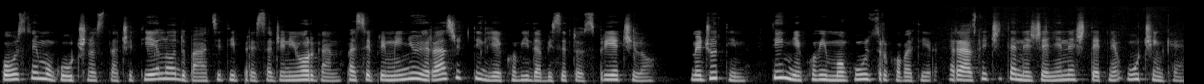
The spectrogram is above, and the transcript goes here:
postoji mogućnost da će tijelo odbaciti presađeni organ, pa se primjenjuju različiti lijekovi da bi se to spriječilo. Međutim, ti lijekovi mogu uzrokovati različite neželjene štetne učinke.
